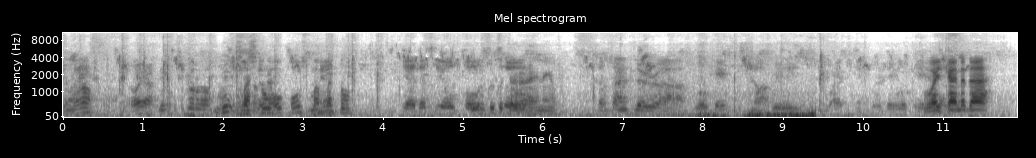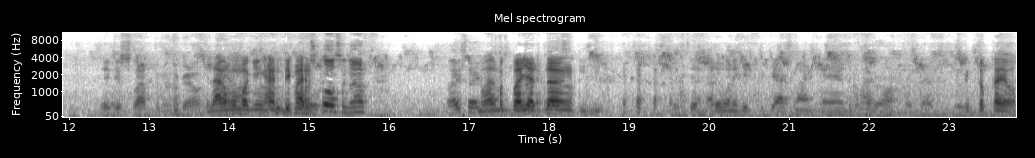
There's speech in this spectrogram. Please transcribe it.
Lang. Oh yeah. Dito siguro. Bato. Mabato. Yeah, that's the old post. So sometimes their uh, locate is not really right where they locate. Buhay Canada. They just slapped him in the ground. Kailangan mo maging handyman. That's close enough. Mahal magbayad ng But, uh, I don't want to hit the gas line and the fiber optic. That's really, TikTok tayo.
